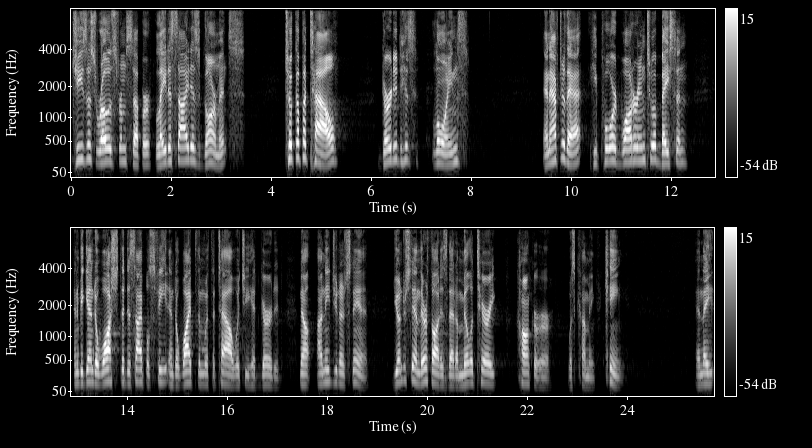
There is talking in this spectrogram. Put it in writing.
Jesus rose from supper, laid aside his garments, took up a towel, girded his loins, and after that, he poured water into a basin and began to wash the disciples' feet and to wipe them with the towel which he had girded. Now, I need you to understand. Do you understand? Their thought is that a military conqueror was coming, king. And they,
